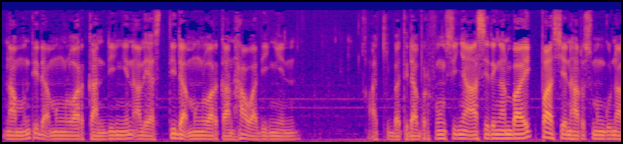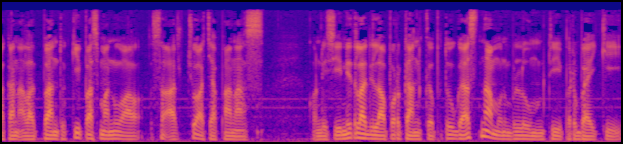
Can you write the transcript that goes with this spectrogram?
namun tidak mengeluarkan dingin alias tidak mengeluarkan hawa dingin. Akibat tidak berfungsinya AC dengan baik, pasien harus menggunakan alat bantu kipas manual saat cuaca panas. Kondisi ini telah dilaporkan ke petugas namun belum diperbaiki.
